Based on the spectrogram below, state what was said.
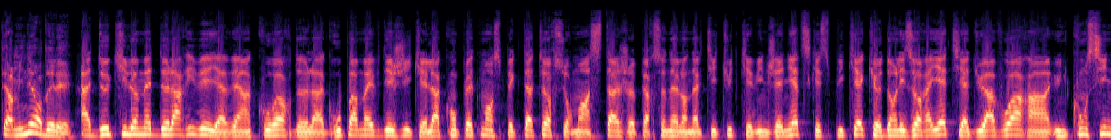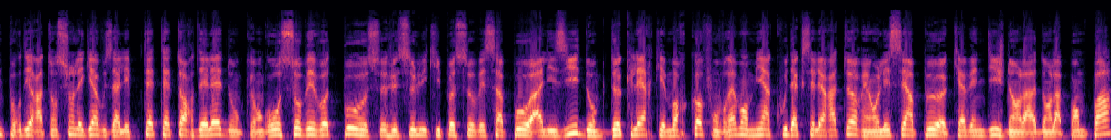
terminer en délai. À deux kilomètres de l'arrivée, il y avait un coureur de la Groupama FDJ qui est là complètement spectateur, sûrement un stage personnel en altitude, Kevin Genietz, qui expliquait que dans les oreillettes, il y a dû avoir un- une consigne pour dire attention les gars, vous allez peut-être être hors délai, donc en gros sauvez votre peau, ce- celui qui peut sauver sa peau, allez-y. Donc De Klerk et Morkov ont vraiment mis un coup d'accélérateur et ont laissé un peu euh, Cavendish dans la dans la pampa.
